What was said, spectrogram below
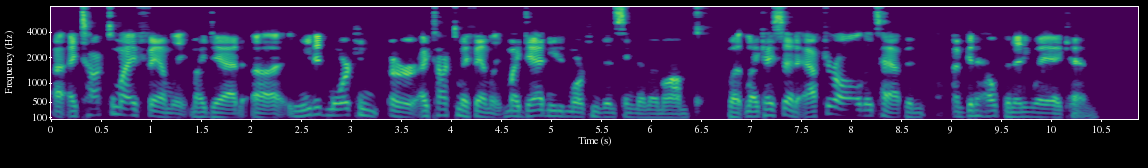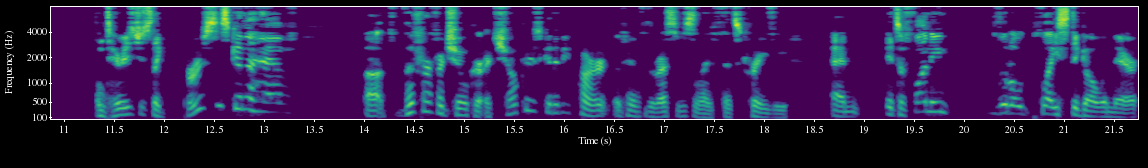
I, I talked to my family. My dad uh, needed more, con- or I talked to my family. My dad needed more convincing than my mom. But like I said, after all that's happened, I'm gonna help in any way I can. And Terry's just like, Bruce is gonna have uh, live for a Joker. A Joker is gonna be part of him for the rest of his life. That's crazy. And it's a funny little place to go in there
